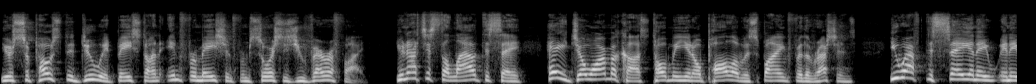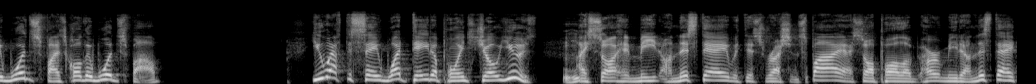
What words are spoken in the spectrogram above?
you're supposed to do it based on information from sources you verified. You're not just allowed to say, hey, Joe Armacost told me, you know, Paula was spying for the Russians. You have to say in a in a Woods file, it's called a Woods file. You have to say what data points Joe used. Mm-hmm. I saw him meet on this day with this Russian spy. I saw Paula her meet on this day.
